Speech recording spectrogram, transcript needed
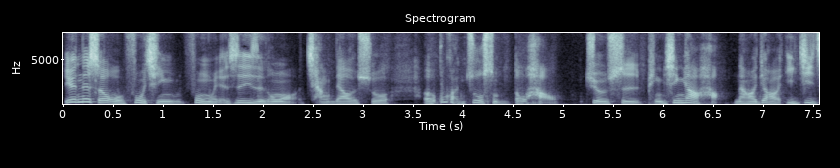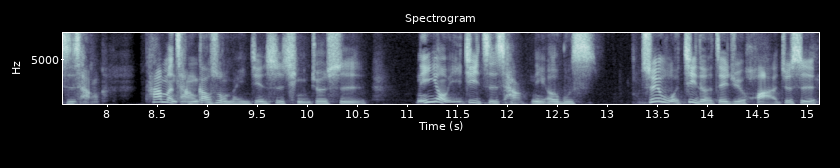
因为那时候我父亲、父母也是一直跟我强调说，呃，不管做什么都好，就是品性要好，然后要有一技之长。他们常告诉我们一件事情，就是你有一技之长，你饿不死。所以我记得这句话，就是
